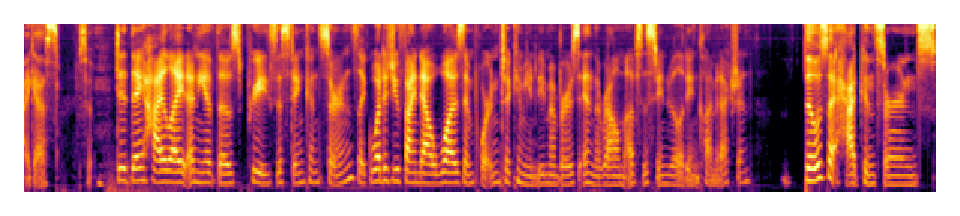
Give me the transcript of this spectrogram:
I guess. So did they highlight any of those pre-existing concerns? Like what did you find out was important to community members in the realm of sustainability and climate action? those that had concerns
